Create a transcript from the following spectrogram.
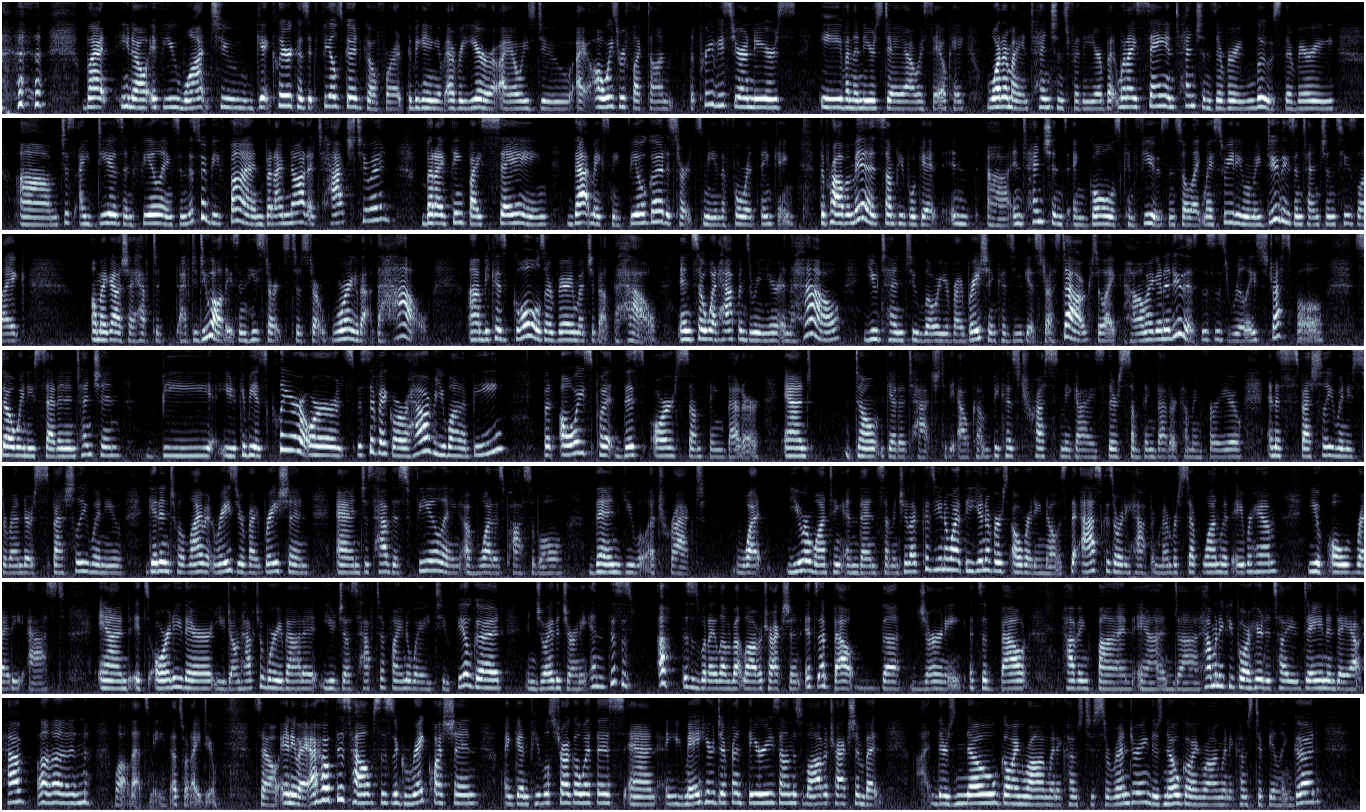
but, you know, if you want to get clear because it feels good, go for it. The beginning of every year, I always do, I always reflect on the previous year on New Year's Eve and the New Year's Day. I always say, okay, what are my intentions for the year? But when I say intentions, they're very loose, they're very, um, just ideas and feelings. And this would be fun, but I'm not attached to it. But I think by saying that makes me feel good, it starts me in the forward thinking. The problem is some people get in, uh, intentions and goals confused. And so, like my sweetie, when we do these intentions, he's like, oh my gosh, I have to, I have to do all these. And he starts to start worrying about the how. Um, because goals are very much about the how. And so, what happens when you're in the how, you tend to lower your vibration because you get stressed out because you're like, how am I going to do this? This is really stressful. So, when you set an intention, be you can be as clear or specific or however you want to be, but always put this or something better. And don't get attached to the outcome because trust me guys there's something better coming for you. And especially when you surrender especially when you get into alignment raise your vibration and just have this feeling of what is possible then you will attract what you are wanting and then some into your life. Because you know what? The universe already knows. The ask has already happened. Remember step one with abraham? You've already asked and it's already there. You don't have to worry about it. You just have to find a way to feel good, enjoy the journey. And this is oh, this is what I love about law of attraction. It's about the journey. It's about having fun and uh, how many people are here to tell you day in and day out have fun well that's me that's what i do so anyway i hope this helps this is a great question again people struggle with this and you may hear different theories on this law of attraction but there's no going wrong when it comes to surrendering. There's no going wrong when it comes to feeling good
